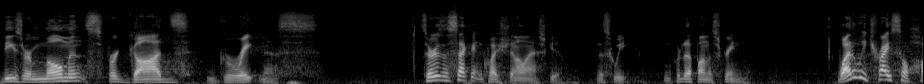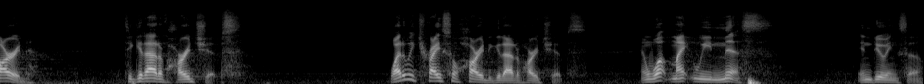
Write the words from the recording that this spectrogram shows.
These are moments for God's greatness. So here's a second question I'll ask you this week. We'll put it up on the screen. Why do we try so hard to get out of hardships? Why do we try so hard to get out of hardships? And what might we miss in doing so?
